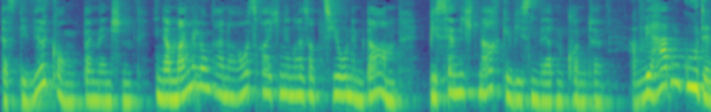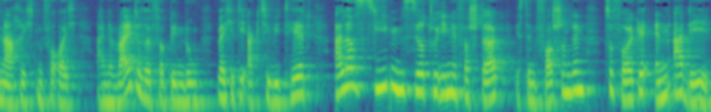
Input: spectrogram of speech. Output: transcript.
dass die Wirkung beim Menschen in Ermangelung einer ausreichenden Resorption im Darm bisher nicht nachgewiesen werden konnte. Aber wir haben gute Nachrichten für euch. Eine weitere Verbindung, welche die Aktivität aller sieben Sirtuine verstärkt, ist den Forschenden zufolge NAD.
